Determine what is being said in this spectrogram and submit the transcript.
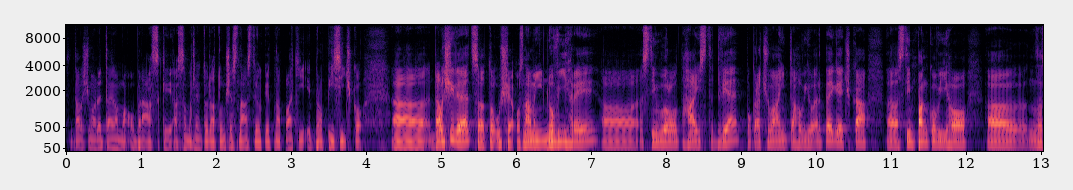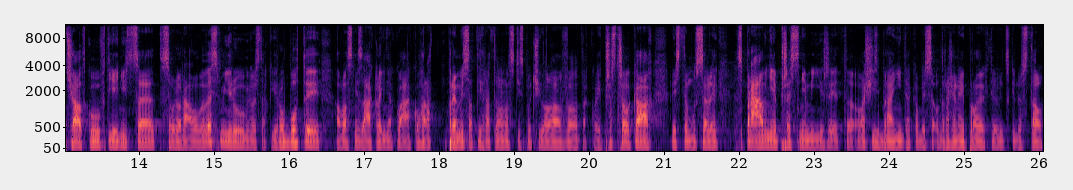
s dalšíma detailama, obrázky a samozřejmě to datum 16. května platí i pro PC. Uh, další věc, to už je oznámení nové hry, uh, SteamWorld Heist 2, pokračování tahového RPGčka, uh, steampunkového. Uh, na začátku v té jedničce to se odehrálo ve vesmíru, měli jste takové roboty a vlastně základní taková jako hra, premisa té hratelnosti spočívala v takových přestřelkách, kdy jste museli správně, přesně mířit vaší zbraní, tak aby se odražený projekt vždycky dostal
